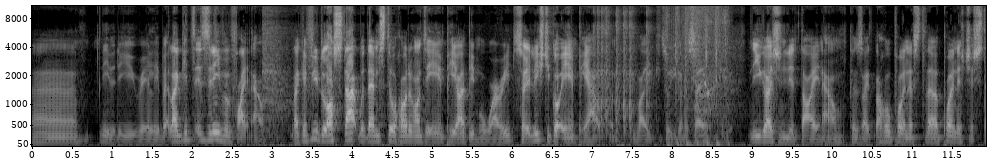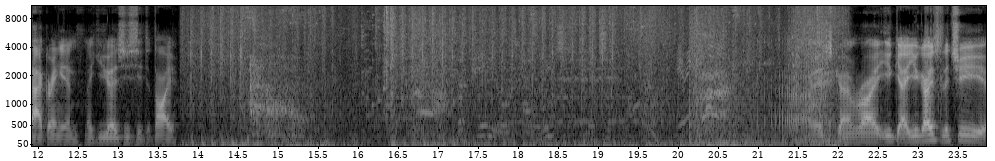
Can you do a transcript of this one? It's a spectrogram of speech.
Uh, neither do you really, but like it's it's an even fight now. Like if you'd lost that with them still holding on to EMP, I'd be more worried. So at least you got EMP out of them. Like that's all you gotta say. You guys need to die now because like the whole point is the point is just staggering in. Like you guys just need to die. Going right. You go. You guys literally.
